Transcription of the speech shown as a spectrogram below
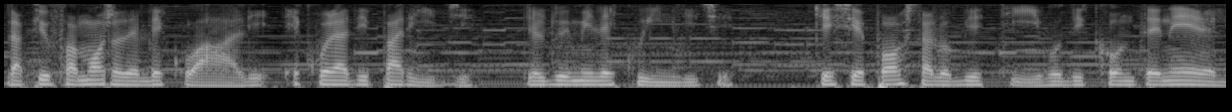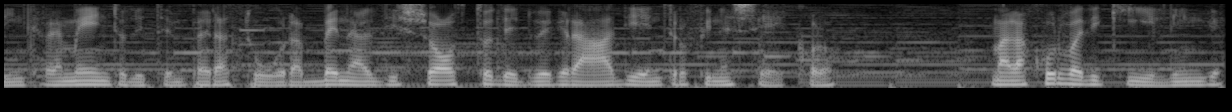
la più famosa delle quali è quella di Parigi del 2015, che si è posta l'obiettivo di contenere l'incremento di temperatura ben al di sotto dei 2 gradi entro fine secolo. Ma la curva di Killing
